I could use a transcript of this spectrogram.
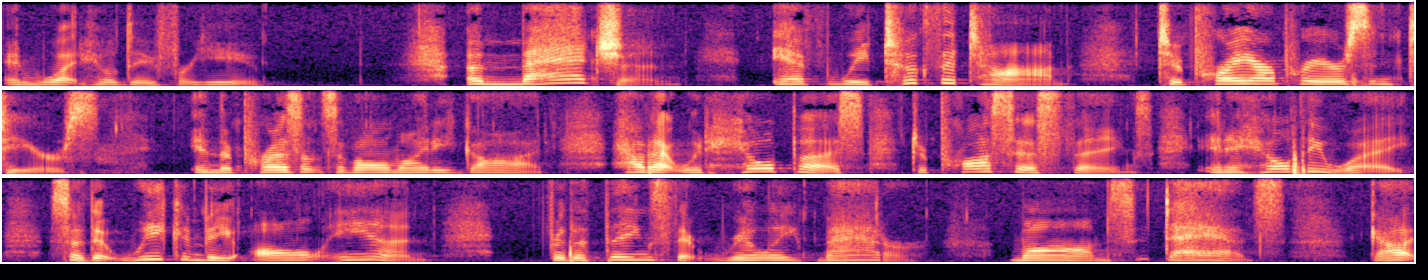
and what he'll do for you. Imagine if we took the time to pray our prayers and tears in the presence of Almighty God, how that would help us to process things in a healthy way so that we can be all in for the things that really matter moms, dads, God,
